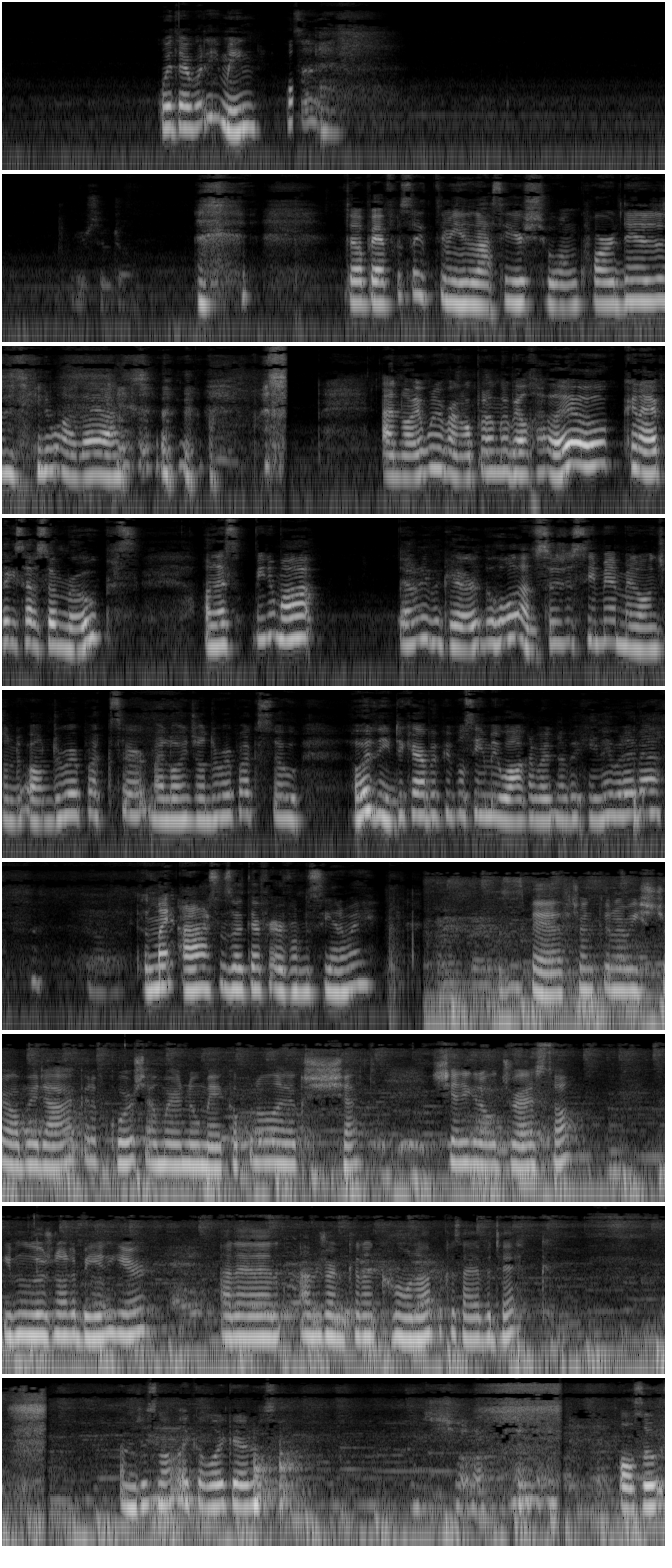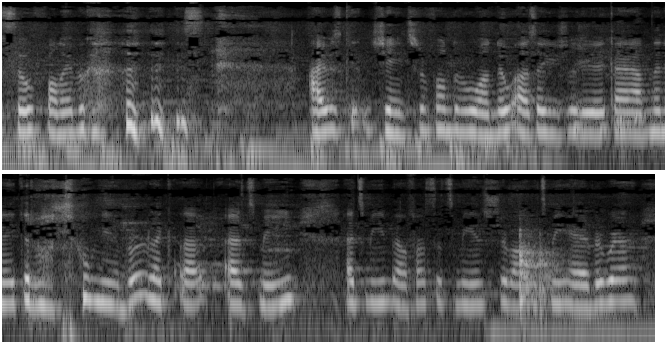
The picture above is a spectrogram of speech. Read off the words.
Wait there, what do you mean? You're so dumb. the Beth was like to me last year, so uncoordinated. you know what I asked? and now I'm going to ring up and I'm going to be like, hello, can I please have some ropes? And it's, you know what? I don't even care. The whole answer just see me in my lounge under underwear box or my lounge underwear box, so I wouldn't need to care about people seeing me walking around in a bikini, would I, Beth? Because my ass is out there for everyone to see anyway. This is Beth drinking a wee strawberry dark, and of course I'm wearing no makeup and all. I look shit. She had to get all dressed up, even though there's not a bee in here. And then I'm drinking a Corona because I have a dick. I'm just not like other girls. Shut up. Also, it's so funny because I was getting changed in front of a window as I usually do. Like I am the naked window neighbour. Like that, it's me. That's me in Belfast. It's me in Strabane. It's me everywhere.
